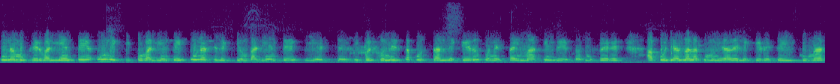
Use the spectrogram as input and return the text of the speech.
Una mujer valiente, un equipo valiente, una selección valiente y este y pues con esta postal me quedo con esta imagen de estas mujeres apoyando a la comunidad LGBTIQ más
